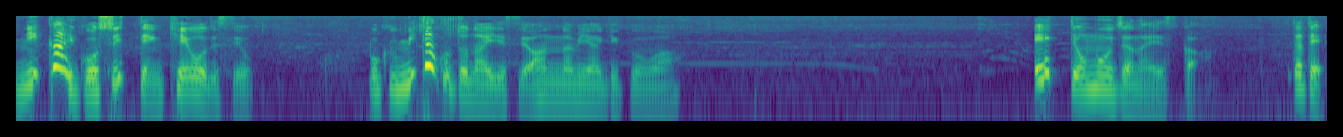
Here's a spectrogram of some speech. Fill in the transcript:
2回5失点 KO ですよ。僕見たことないですよ、あんな宮城くんは。えって思うじゃないですか。だって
